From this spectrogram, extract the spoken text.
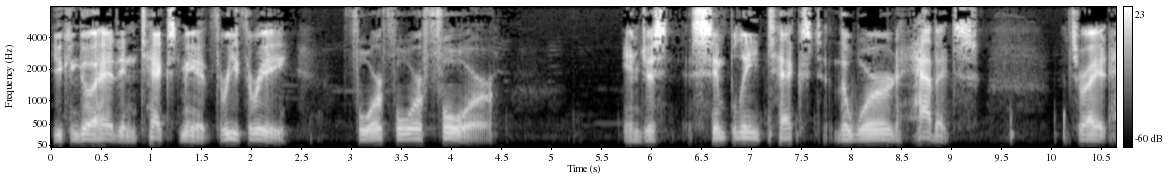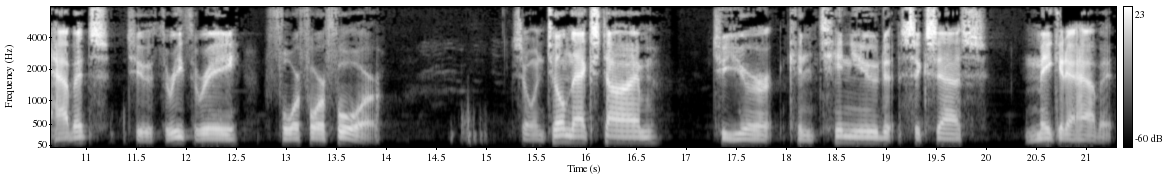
you can go ahead and text me at 33444 and just simply text the word habits. That's right, habits to 33444. So until next time, to your continued success, make it a habit.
